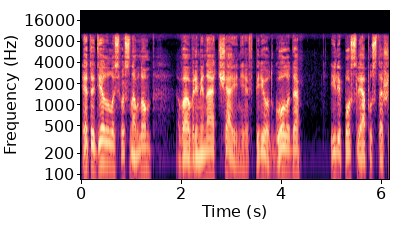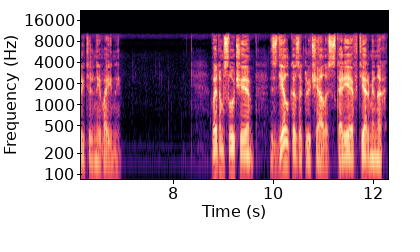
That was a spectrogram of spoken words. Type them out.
Это делалось в основном во времена отчаяния, в период голода или после опустошительной войны. В этом случае сделка заключалась скорее в терминах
